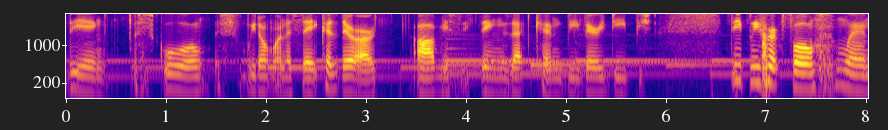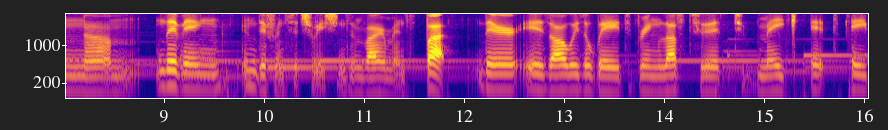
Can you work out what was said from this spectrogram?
being a school, if we don't want to say, because there are obviously things that can be very deep, deeply hurtful when um, living in different situations, environments. But there is always a way to bring love to it, to make it a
